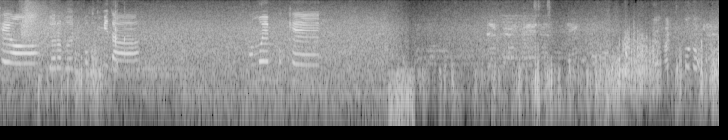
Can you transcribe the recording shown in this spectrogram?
행복해요 여러분. 행복합니다. 너무 행복해. 내가 다리 쭉 뻗어.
